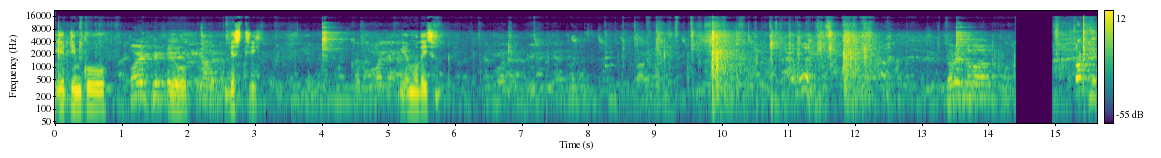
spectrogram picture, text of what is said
यो टिमको यो बेस थ्री गेम हुँदैछ Six over. Stop it.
